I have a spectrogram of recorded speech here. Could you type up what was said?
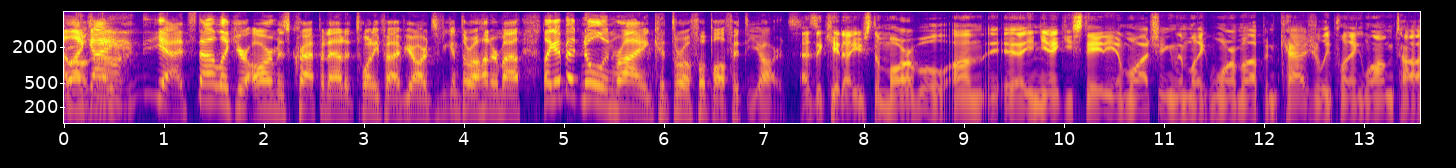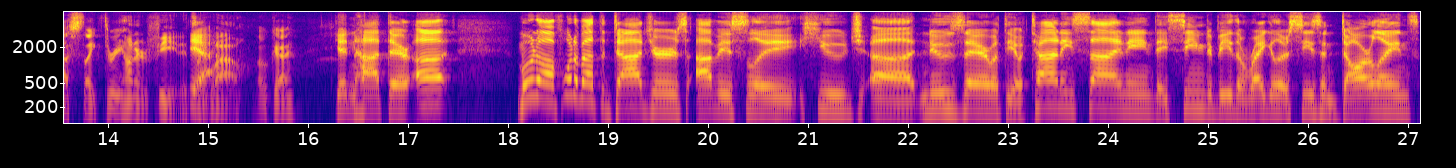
100 like miles an I, hour. yeah, it's not like your arm is crapping out at 25 yards. If you can throw 100 mile, like I bet Nolan Ryan could throw a football 50 yards. As a kid, I used to marvel on in Yankee Stadium watching them like warm up and casually playing long toss like 300 feet. It's Yeah. like wow, okay. Getting hot there. Uh, Munaf, what about the Dodgers? Obviously, huge uh, news there with the Ohtani signing. They seem to be the regular season darlings.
